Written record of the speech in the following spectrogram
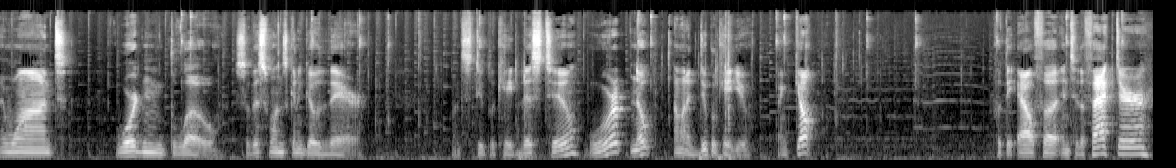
I want Warden Glow. So this one's going to go there. Let's duplicate this too. Whoop, nope, I'm going to duplicate you. Thank you. Put the alpha into the factor.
